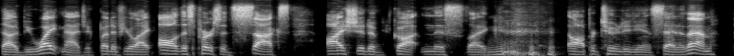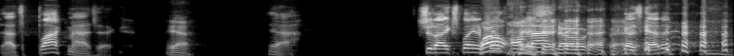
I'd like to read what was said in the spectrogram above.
that would be white magic. But if you're like, oh, this person sucks, I should have gotten this like opportunity instead of them, that's black magic. yeah. Yeah. Should I explain it? Well, further? on that note, you guys get it?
